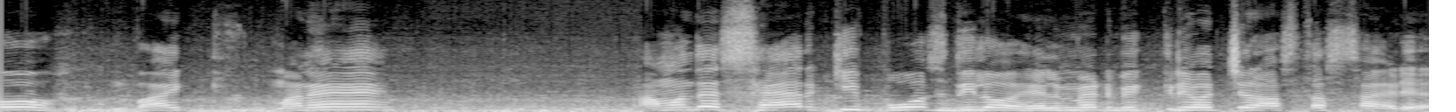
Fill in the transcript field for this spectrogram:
ও বাইক মানে আমাদের স্যার কি পোস্ট দিল? হেলমেট বিক্রি হচ্ছে রাস্তার সাইডে।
